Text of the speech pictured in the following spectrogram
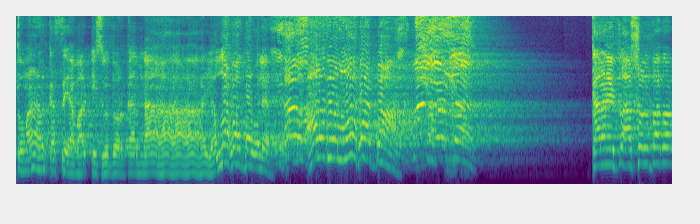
তোমার কাছে আমার কিছু দরকার নাই। আল্লাহ আকবার বলেন। কারণ এই তো আসল পাগল।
